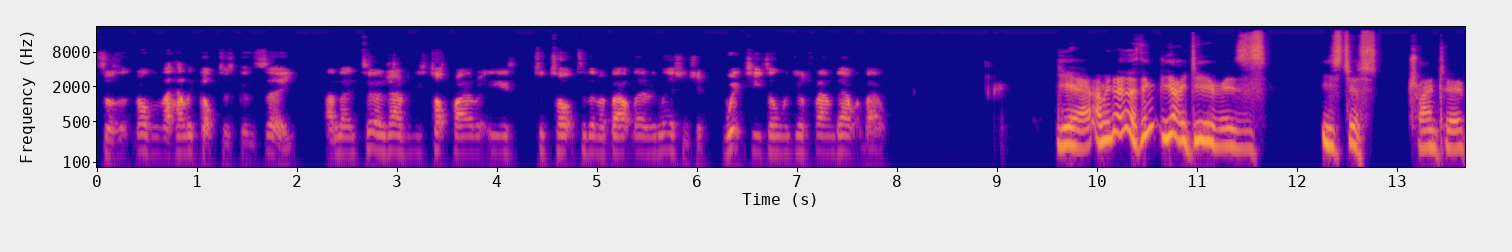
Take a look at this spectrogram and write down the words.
so that none of the helicopters can see, and then turns around and his top priority is to talk to them about their relationship, which he's only just found out about. Yeah, I mean, I think the idea is he's just trying to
